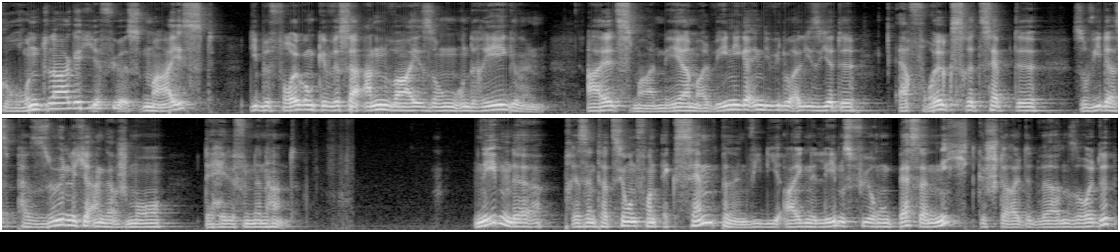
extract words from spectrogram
Grundlage hierfür ist meist die Befolgung gewisser Anweisungen und Regeln als mal mehr, mal weniger individualisierte Erfolgsrezepte sowie das persönliche Engagement der helfenden Hand. Neben der Präsentation von Exempeln, wie die eigene Lebensführung besser nicht gestaltet werden sollte,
